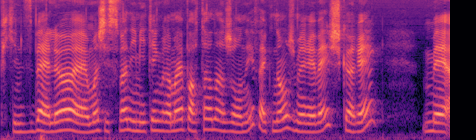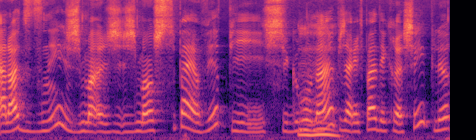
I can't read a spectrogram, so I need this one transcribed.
puis qu'il me dit, ben là, euh, moi, j'ai souvent des meetings vraiment importants dans la journée, fait que non, je me réveille, je suis correct, mais à l'heure du dîner, je mange, je mange super vite, puis je suis gros Mhm. nerf, puis j'arrive pas à décrocher, puis là,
